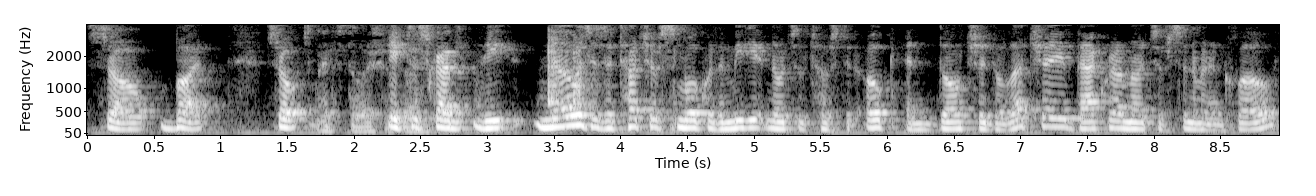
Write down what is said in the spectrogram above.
So, but so it's delicious. it though. describes the nose is a touch of smoke with immediate notes of toasted oak and dulce de leche, background notes of cinnamon and clove.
